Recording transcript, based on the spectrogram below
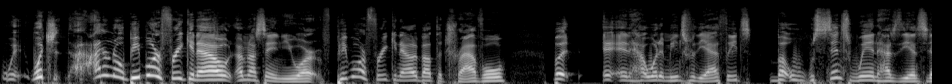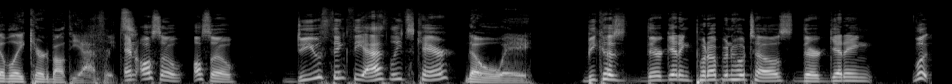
Which I don't know. People are freaking out. I'm not saying you are. People are freaking out about the travel, but and- and how what it means for the athletes. But since when has the NCAA cared about the athletes? And also, also, do you think the athletes care? no way. Because they're getting put up in hotels. They're getting look.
